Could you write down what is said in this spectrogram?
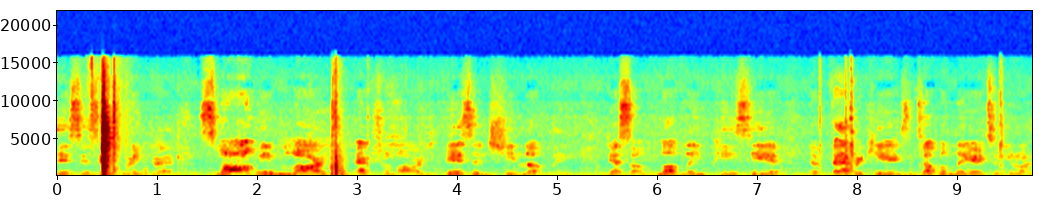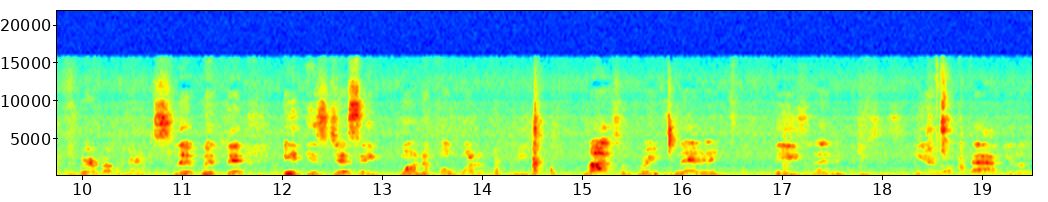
this is a great dress. Small, medium, large, and extra large. Isn't she lovely? Just a lovely piece here. The fabric here is double layered, so you don't have to worry about wearing a slip with it. It is just a wonderful, wonderful piece. Lots of great linen. These linen pieces here are fabulous.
